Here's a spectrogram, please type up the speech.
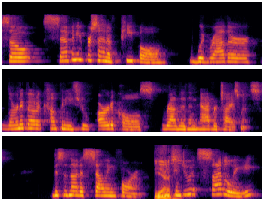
So 70% of people would rather learn about a company through articles rather than advertisements. This is not a selling forum. Yes. You can do it subtly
